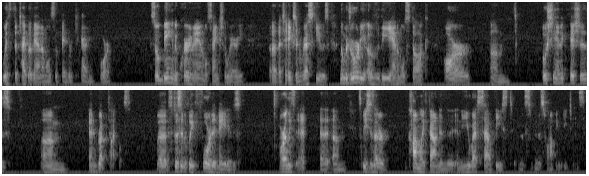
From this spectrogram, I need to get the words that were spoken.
with the type of animals that they were caring for. So, being an aquarium and animal sanctuary uh, that takes in rescues, the majority of the animal stock are um, oceanic fishes, um, and reptiles, uh, specifically Florida natives, or at least uh, uh, um, species that are commonly found in the in the U.S. southeast in the, in the swampy regions.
